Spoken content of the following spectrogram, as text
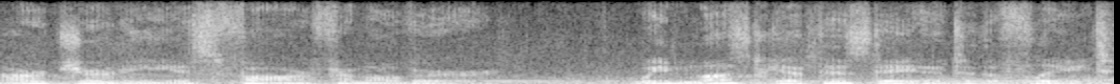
our journey is far from over. We must get this data to the fleet.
